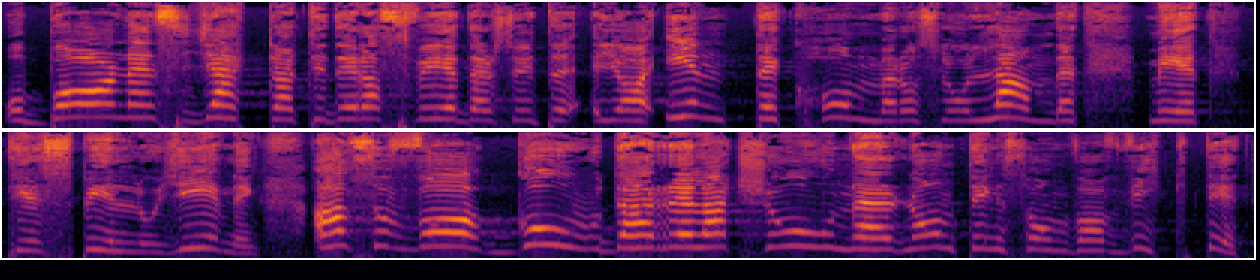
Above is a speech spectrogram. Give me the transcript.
och barnens hjärta till deras fäder så att jag inte kommer att slå landet med tillspillogivning. Alltså var goda relationer någonting som var viktigt.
